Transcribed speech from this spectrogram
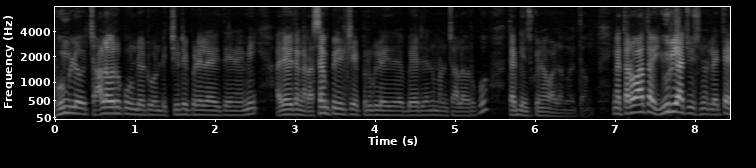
భూమిలో చాలా వరకు ఉండేటువంటి చీడపీడలు అయితేనేమి అదేవిధంగా రసం పీల్చే పురుగులు బేడదని మనం చాలా వరకు తగ్గించుకునే వాళ్ళం అవుతాం. ఇంకా తర్వాత యూరియా చూసినట్లయితే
